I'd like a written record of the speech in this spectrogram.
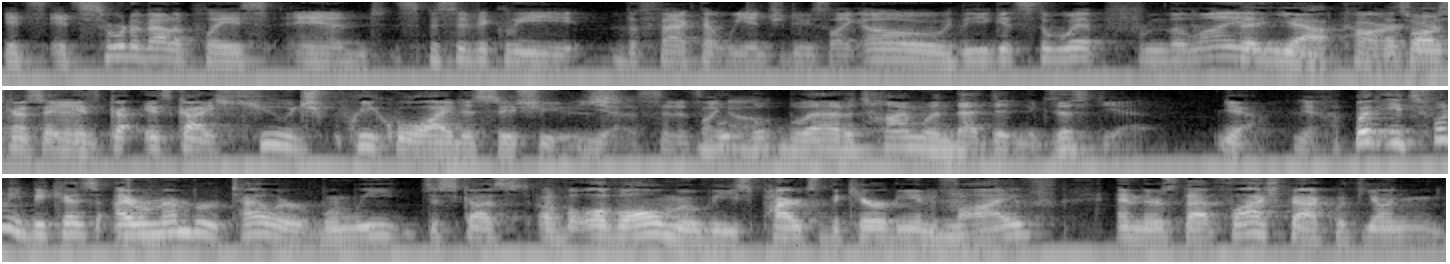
It's it's sort of out of place, and specifically the fact that we introduce like, oh, he gets the whip from the lion Uh, yeah, card. that's what I was gonna say. And- It's got it's got huge prequelitis issues. yes, and it's like, but, oh, but- but at a time when that didn't exist yet. Yeah. Yeah. But it's funny because I remember Tyler when we discussed of of all movies Pirates of the Caribbean Mm-hmm. 5 and there's that flashback with young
